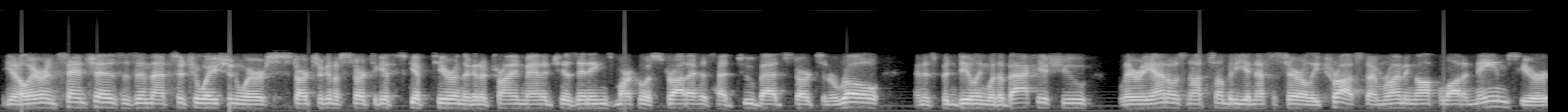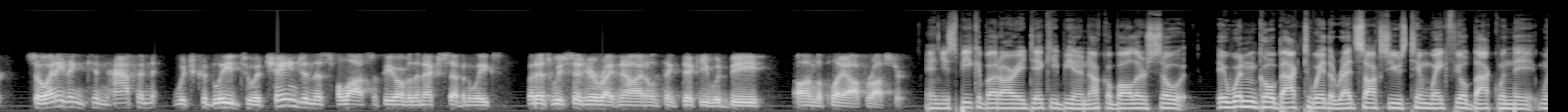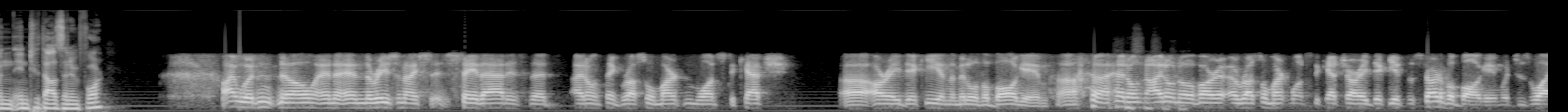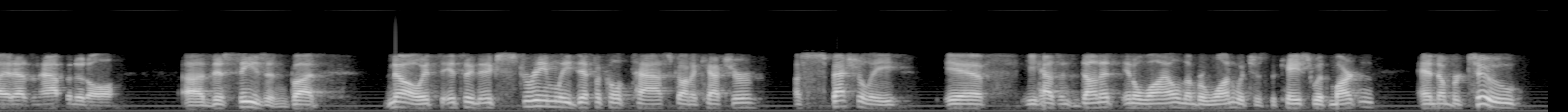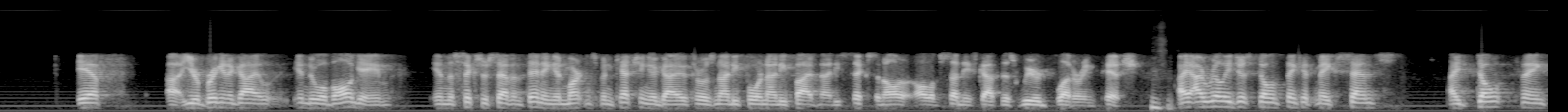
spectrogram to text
you know, Aaron Sanchez is in that situation where starts are going to start to get skipped here, and they're going to try and manage his innings. Marco Estrada has had two bad starts in a row and has been dealing with a back issue. Liriano is not somebody you necessarily trust. I'm rhyming off a lot of names here, so anything can happen, which could lead to a change in this philosophy over the next seven weeks. But as we sit here right now, I don't think Dickey would be on the playoff roster. And you speak about R.A. Dickey being a knuckleballer, so it wouldn't go back to way the Red Sox used Tim Wakefield back when they when in 2004. I wouldn't know, and and the reason I say that is that I don't think Russell Martin wants to catch uh, R.A. Dickey in the middle of a ball game. Uh, I don't I don't know if R, uh, Russell Martin wants to catch R.A. Dickey at the start of a ball game, which is why it hasn't happened at all uh, this season. But no, it's it's an extremely difficult task on a catcher, especially if he hasn't done it in a while, number one, which is the case with Martin. And number two, if uh, you're bringing a guy into a ball game in the sixth or seventh inning, and Martin's been catching a guy who throws 94, 95, 96, and all, all of a sudden he's got this weird fluttering pitch. I, I really just don't think it makes sense. I don't think,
